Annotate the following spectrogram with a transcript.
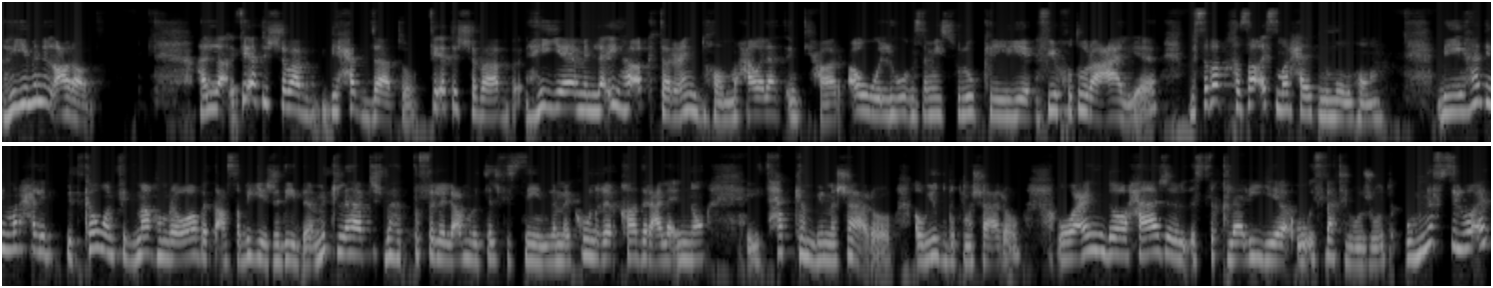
هي من الأعراض هلا فئة الشباب بحد ذاته فئة الشباب هي بنلاقيها أكثر عندهم محاولات انتحار أو اللي هو بنسميه السلوك اللي فيه خطورة عالية بسبب خصائص مرحلة نموهم. بهذه المرحلة بتكون في دماغهم روابط عصبية جديدة مثلها بتشبه الطفل اللي عمره ثلاث سنين لما يكون غير قادر على إنه يتحكم بمشاعره أو يضبط مشاعره وعنده حاجة للاستقلالية وإثبات الوجود وبنفس الوقت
